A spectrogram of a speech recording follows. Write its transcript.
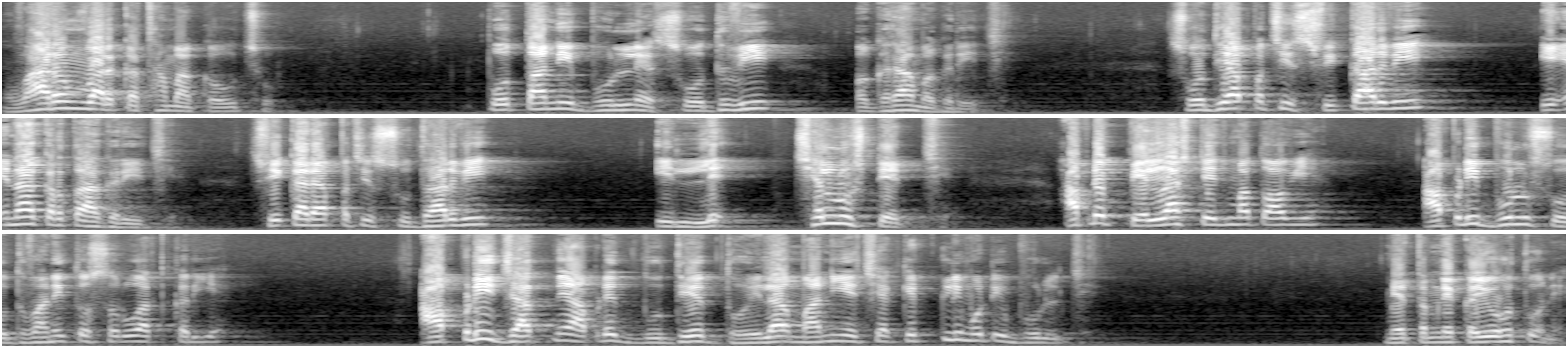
વારંવાર કથામાં કહું છું, પોતાની ભૂલને શોધવી અઘરામ અઘરી છે. શોધ્યા પછી સ્વીકારવી એ એના કરતાં અઘરી છે. સ્વીકાર્યા પછી સુધારવી એ છેલ્લું સ્ટેજ છે. આપણે પહેલા સ્ટેજમાં તો આવીએ. આપણી ભૂલ શોધવાની તો શરૂઆત કરીએ. આપણી જાતને આપણે દૂધે ધોયલા માનીએ છીએ. આ કેટલી મોટી ભૂલ છે. મેં તમને કહ્યું હતું ને,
